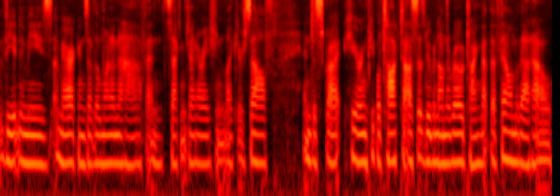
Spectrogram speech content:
Vietnamese Americans of the one and a half and second generation like yourself and describe hearing people talk to us as we've been on the road talking about the film about how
